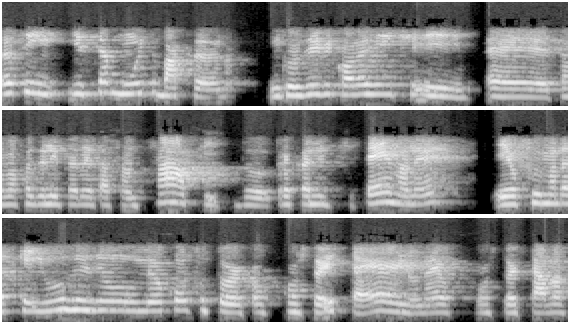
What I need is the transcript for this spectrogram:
Assim, isso é muito bacana. Inclusive, quando a gente estava é, fazendo a implementação de SAP, do, trocando de sistema, né? eu fui uma das key users e o meu consultor, que é o consultor externo, né, o consultor que estava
